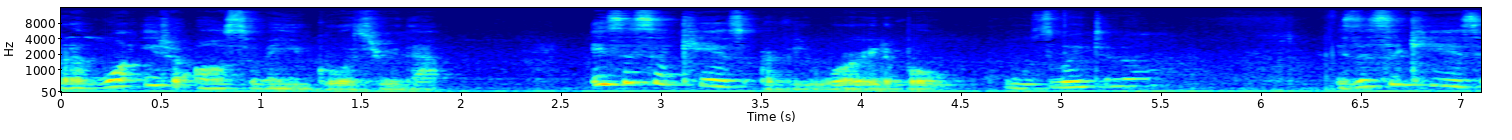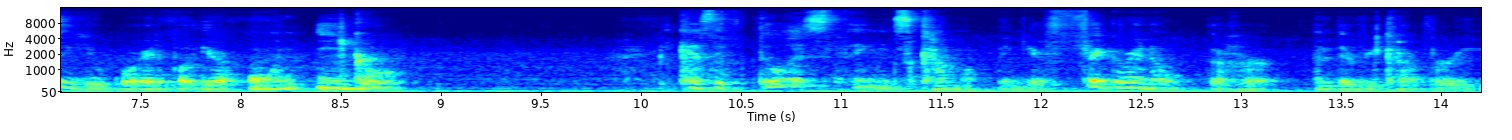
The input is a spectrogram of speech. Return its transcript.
But I want you to also, when you go through that, is this a case of you worried about who's going to know? Is this a case of you worried about your own ego? Because if those things come up and you're figuring out the hurt and the recovery,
